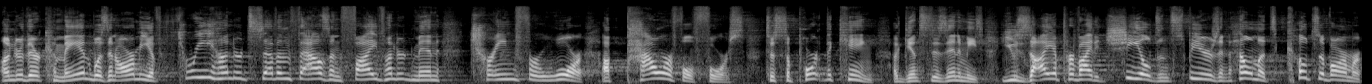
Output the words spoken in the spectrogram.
Under their command was an army of 307,500 men trained for war, a powerful force to support the king against his enemies. Uzziah provided shields and spears and helmets, coats of armor,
